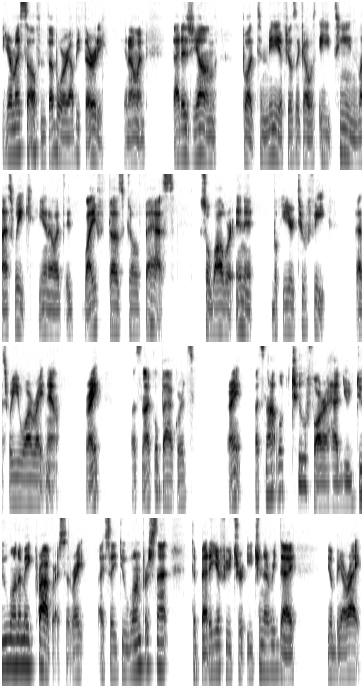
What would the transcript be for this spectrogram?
here myself in February. I'll be 30, you know, and that is young, but to me, it feels like I was 18 last week. You know, it, it life does go fast. So while we're in it, look at your two feet. That's where you are right now, right? Let's not go backwards, right? Let's not look too far ahead. You do want to make progress, right? I say do 1% to better your future each and every day you'll be all right.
